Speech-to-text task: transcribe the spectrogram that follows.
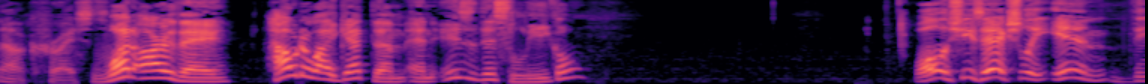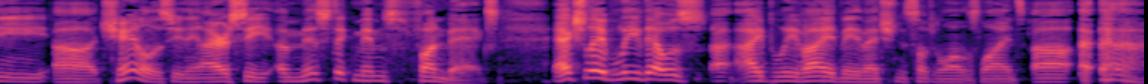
Oh, Christ. What are they? How do I get them? And is this legal? Well, she's actually in the uh, channel this evening, IRC, a Mystic Mims Fun Bags. Actually, I believe that was, I I believe I had made mention of something along those lines. Uh,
